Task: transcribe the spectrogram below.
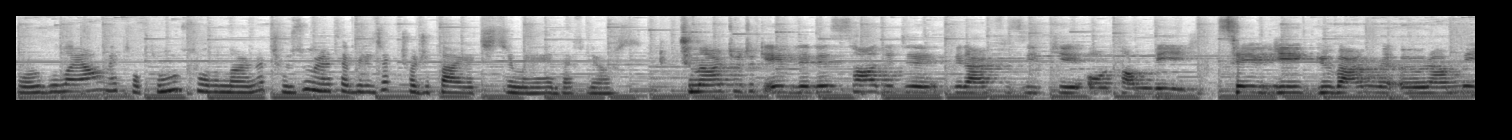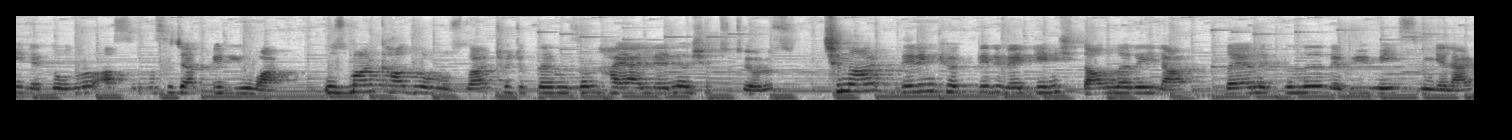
sorgulayan ve toplumun sorunlarına çözüm üretebilecek çocuklar yetiştirmeyi hedefliyoruz. Çınar Çocuk Evleri sadece birer fiziki ortam değil. Sevgi, güven ve öğrenme ile dolu aslında sıcak bir yuva. Uzman kadromuzla çocuklarımızın hayallerine ışık tutuyoruz. Çınar derin kökleri ve geniş dallarıyla dayanıklılığı ve büyümeyi simgeler.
